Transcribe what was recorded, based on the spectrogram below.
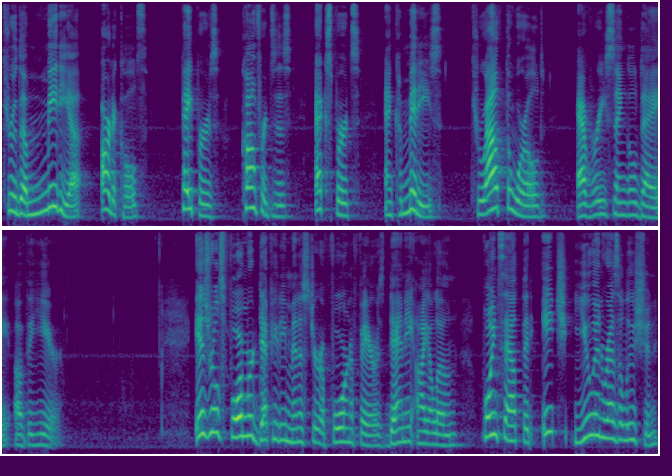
through the media articles, papers, conferences, experts, and committees throughout the world every single day of the year. Israel's former Deputy Minister of Foreign Affairs, Danny Ayalon, points out that each UN resolution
